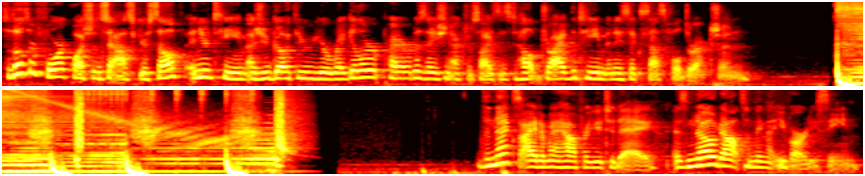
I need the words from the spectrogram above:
So, those are four questions to ask yourself and your team as you go through your regular prioritization exercises to help drive the team in a successful direction. The next item I have for you today is no doubt something that you've already seen,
